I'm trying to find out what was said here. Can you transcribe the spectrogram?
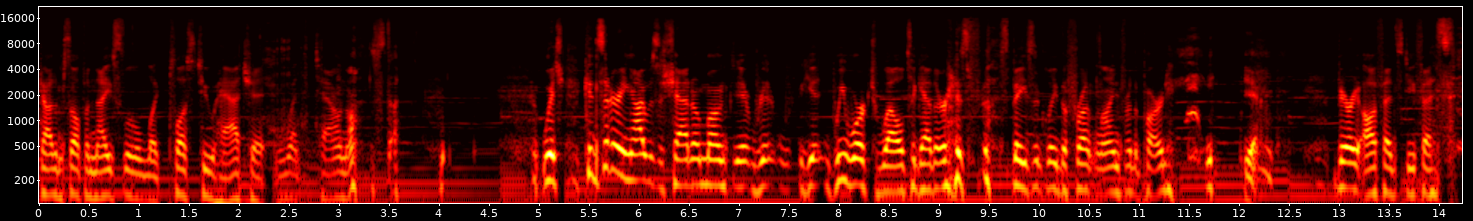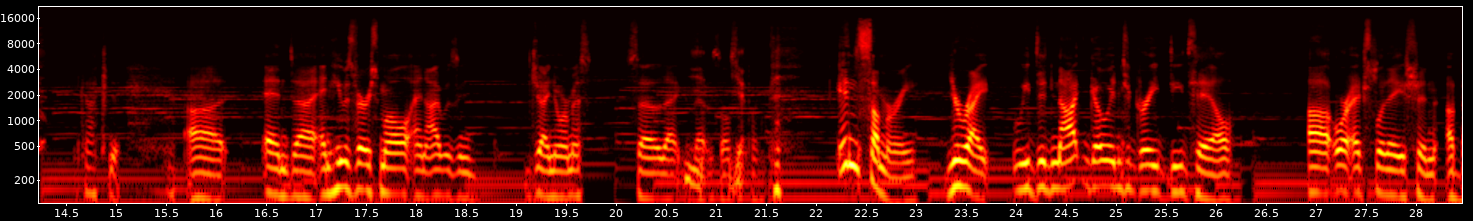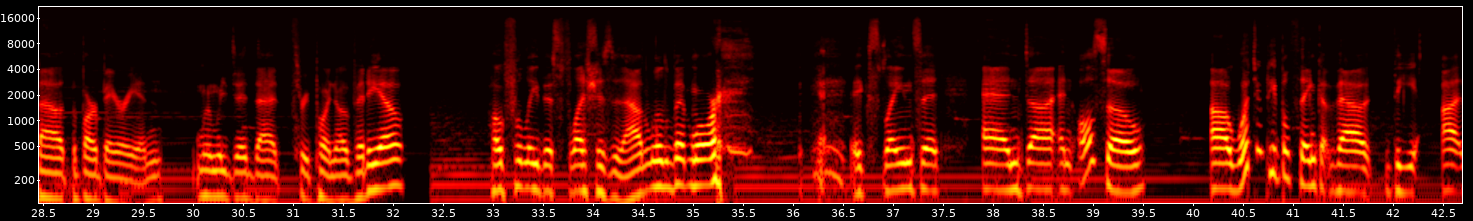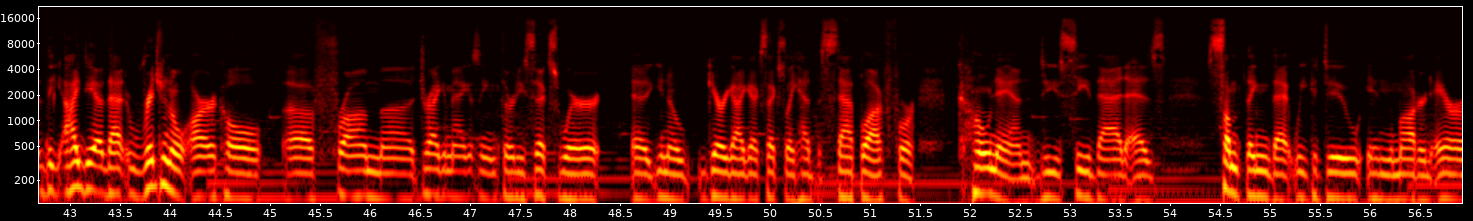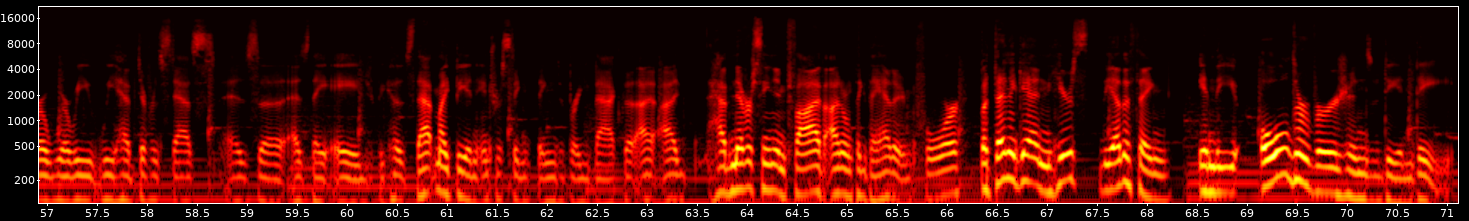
Got himself a nice little like plus two hatchet and went to town on stuff. Which, considering I was a shadow monk, it, it- we worked well together as, as basically the front line for the party. Yeah. Very offense defense. gotcha. Uh, and uh, and he was very small, and I was in ginormous, so that that was also yeah. fun. in summary, you're right. We did not go into great detail uh, or explanation about the barbarian when we did that 3.0 video. Hopefully, this fleshes it out a little bit more, explains it, and uh, and also, uh, what do people think about the uh, the idea of that original article uh, from uh, Dragon Magazine 36, where uh, you know Gary Gygax actually had the stat block for Conan? Do you see that as something that we could do in the modern era where we, we have different stats as uh, as they age because that might be an interesting thing to bring back that I, I have never seen in 5 I don't think they had it in 4 but then again here's the other thing. In the older versions of D&D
